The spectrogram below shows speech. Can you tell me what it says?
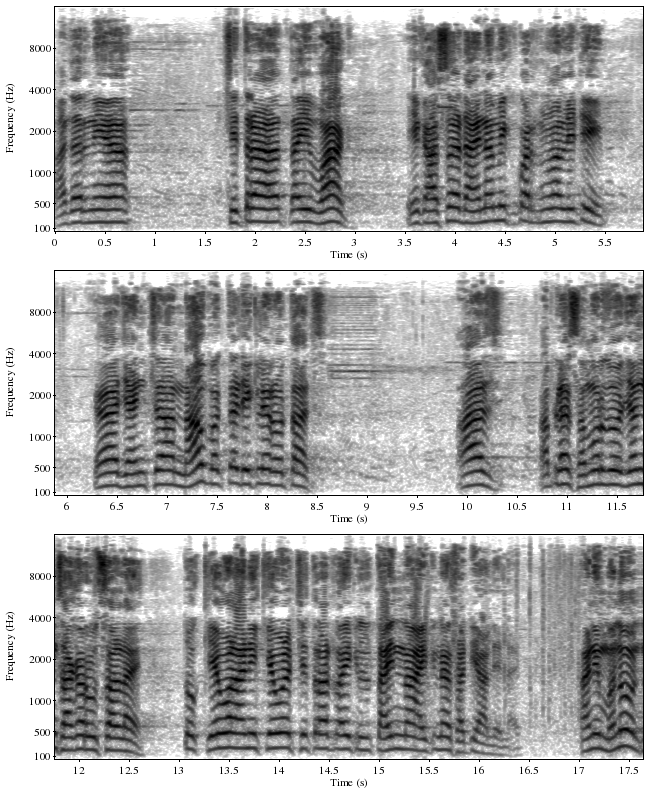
आदरणीय चित्राताई वाघ एक असं डायनामिक पर्सनॅलिटी का ज्यांचं नाव फक्त डिक्लेअर होताच. आज आपल्यासमोर जो जनसागर उसळलाय तो केवळ आणि केवळ चित्रात ताईंना ऐकण्यासाठी आलेला आहे. आणि म्हणून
